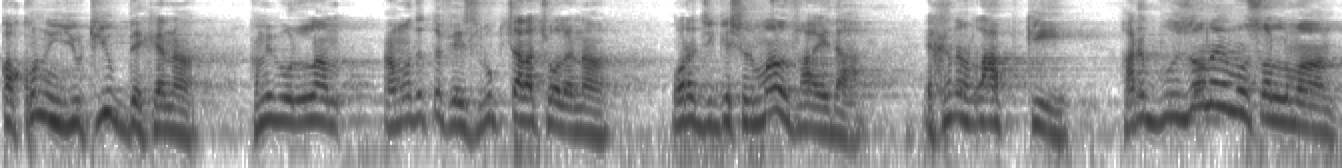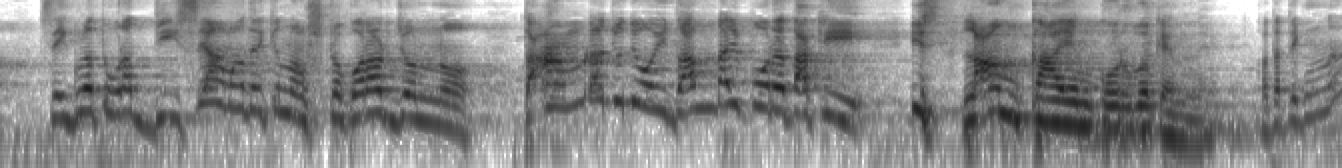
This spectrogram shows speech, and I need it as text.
কখনো ইউটিউব দেখে না। আমি বললাম, আমাদের তো ফেসবুক ছাড়া চলে না। ওরা জিজ্ঞেসের মাল ফায়দা? এখানে লাভ কি? আরে, বুঝো না মুসলমান। সেইগুলো তো ওরা দিছে আমাদেরকে নষ্ট করার জন্য। তা আমরা যদি ওই দান্দাই পরে থাকি, ইসলাম কায়েম করব কেমনে? কথা ঠিক না?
